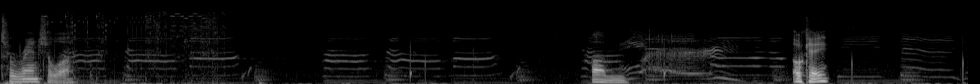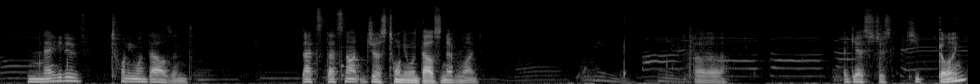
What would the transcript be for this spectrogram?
Tarantula. Um. Okay. Negative 21,000. That's that's not just 21,000, never mind. Uh I guess just keep going.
